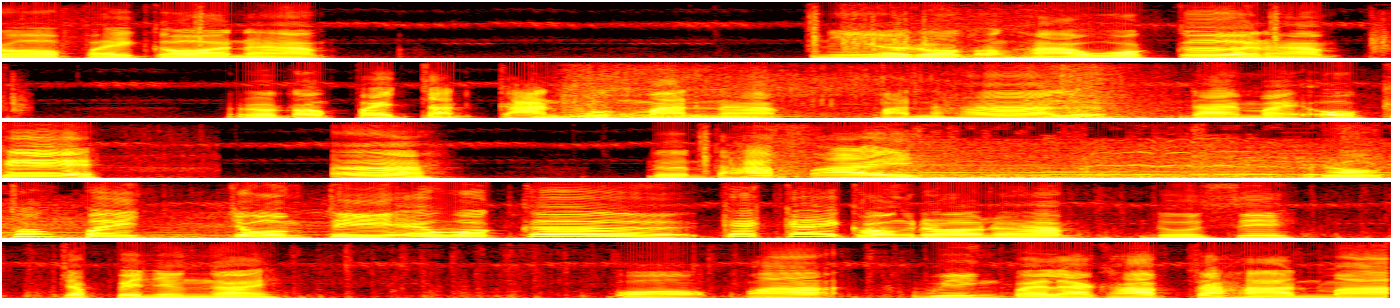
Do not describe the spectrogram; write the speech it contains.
รอไปก่อนนะครับ นี่เราต้องหาวอลเกอร์นะครับ เราต้องไปจัดการพวกมันนะครับพันห้าเลยได้ไหมโอเค อะเดินทางไป เราต้องไปโจมตีไอ้วอลเกอร์ใกล้ๆของเรานะครับ ดูสิจะเป็นยังไงป๊อปะวิ่งไปแล้วครับ ทหารมา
